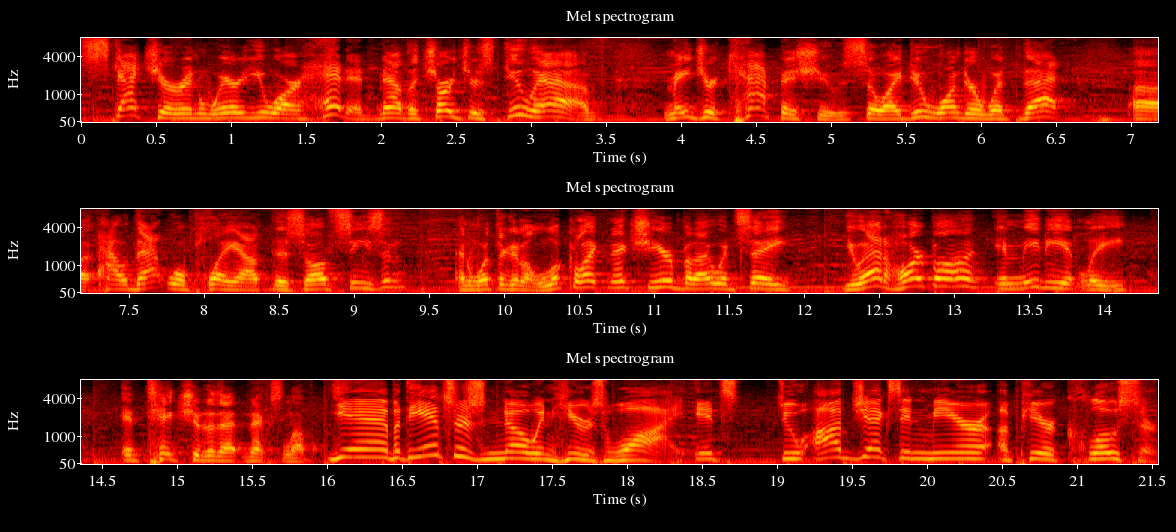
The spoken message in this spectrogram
stature and where you are headed. Now the Chargers do have major cap issues. So I do wonder what that, uh, how that will play out this offseason and what they're going to look like next year. But I would say you add Harbaugh immediately, it takes you to that next level. Yeah, but the answer is no, and here's why. It's do objects in mirror appear closer?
